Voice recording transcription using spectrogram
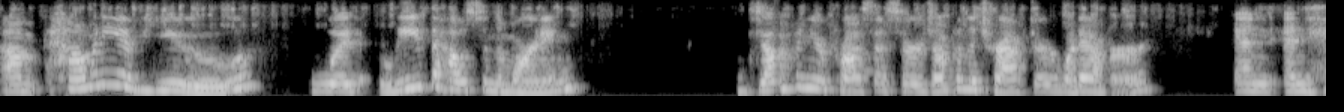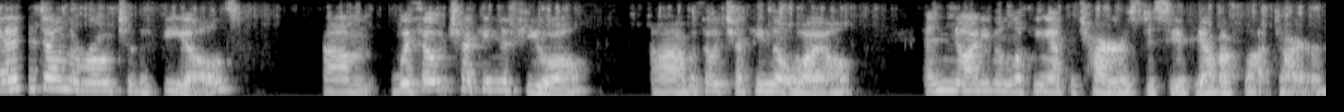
um, how many of you would leave the house in the morning, jump in your processor, jump in the tractor, whatever, and, and head down the road to the field um, without checking the fuel, uh, without checking the oil and not even looking at the tires to see if you have a flat tire.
